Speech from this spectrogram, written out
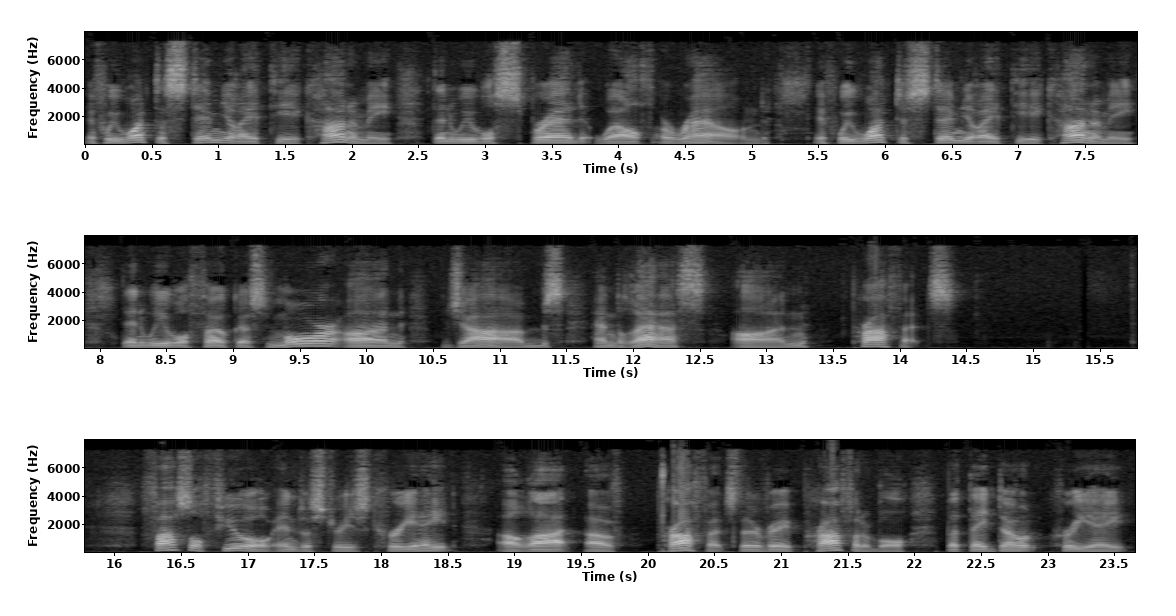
If we want to stimulate the economy, then we will spread wealth around. If we want to stimulate the economy, then we will focus more on jobs and less on profits. Fossil fuel industries create a lot of profits. They're very profitable, but they don't create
